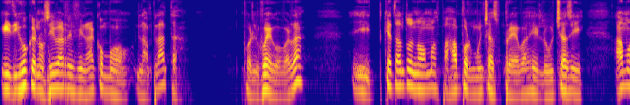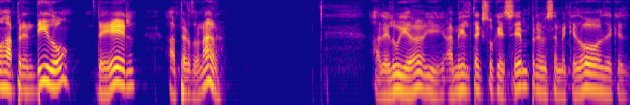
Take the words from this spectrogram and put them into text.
Y dijo que nos iba a refinar como la plata por el juego, ¿verdad? Y que tanto no hemos pasado por muchas pruebas y luchas y hemos aprendido de Él a perdonar. Aleluya. Y a mí el texto que siempre se me quedó de que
